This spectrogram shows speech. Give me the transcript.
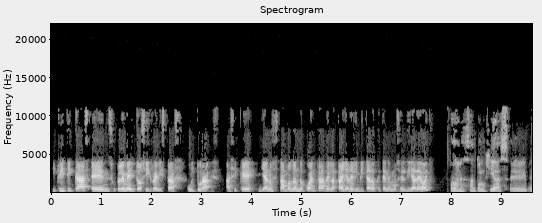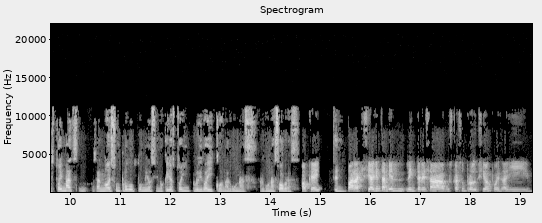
y críticas en suplementos y revistas culturales. Así que ya nos estamos dando cuenta de la talla del invitado que tenemos el día de hoy. Perdón, esas antologías, eh, estoy más, o sea, no es un producto mío, sino que yo estoy incluido ahí con algunas, algunas obras. Ok, Sí. Para que si a alguien también le interesa buscar su producción, pues allí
